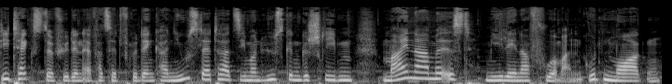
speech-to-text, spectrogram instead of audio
Die Texte für den FAZ Früdenker Newsletter hat Simon Hüsken geschrieben. Mein Name ist Milena Fuhrmann. Guten Morgen.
